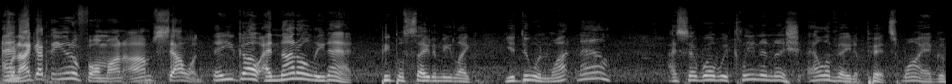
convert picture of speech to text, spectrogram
when I got the uniform on, I'm selling. There you go. And not only that, people say to me like, "You're doing what now?" I said, "Well, we're cleaning the sh- elevator pits." Why? I go,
